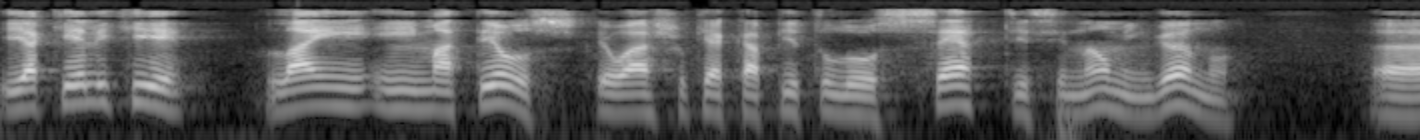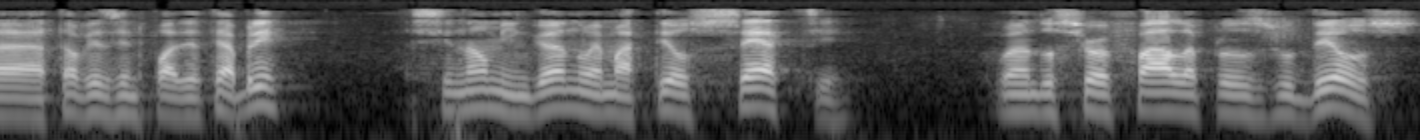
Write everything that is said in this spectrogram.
e aquele que lá em, em Mateus, eu acho que é capítulo 7, se não me engano, uh, talvez a gente pode até abrir, se não me engano é Mateus 7, quando o Senhor fala para os judeus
